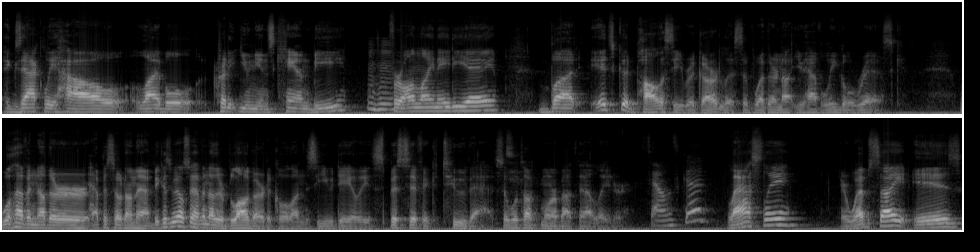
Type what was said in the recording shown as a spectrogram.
exactly how liable credit unions can be for online ADA, but it's good policy regardless of whether or not you have legal risk. We'll have another episode on that because we also have another blog article on the CU Daily specific to that. So we'll talk more about that later. Sounds good. Lastly, your website is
